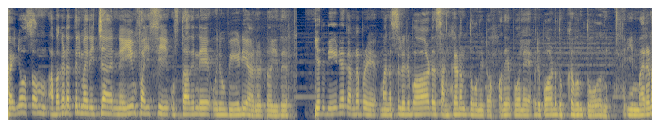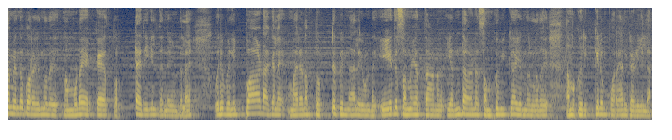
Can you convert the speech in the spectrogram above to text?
കഴിഞ്ഞ ദിവസം അപകടത്തിൽ മരിച്ച നെയ്യം ഫൈസി ഉസ്താദിന്റെ ഒരു വീഡിയോ ആണ് കേട്ടോ ഇത്. ഈ ഒരു വീഡിയോ കണ്ടപ്പോഴേ മനസ്സിലൊരുപാട് സങ്കടം തോന്നിട്ടോ അതേപോലെ ഒരുപാട് ദുഃഖവും തോന്നി. ഈ മരണം എന്ന് പറയുന്നത് നമ്മുടെയൊക്കെ തൊട്ടരികിൽ തന്നെയുണ്ട് അല്ലേ ഒരു വെളിപ്പാടകലെ മരണം തൊട്ട് പിന്നാലെയുണ്ട്. ഏത് സമയത്താണ് എന്താണ് സംഭവിക്കുക എന്നുള്ളത് നമുക്കൊരിക്കലും പറയാൻ കഴിയില്ല.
